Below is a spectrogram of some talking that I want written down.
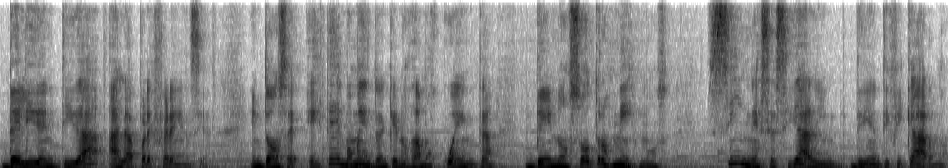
de la identidad a la preferencia. Entonces, este es el momento en que nos damos cuenta de nosotros mismos sin necesidad de, identificarnos.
